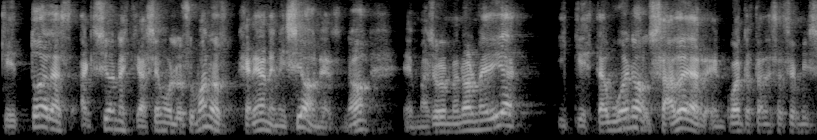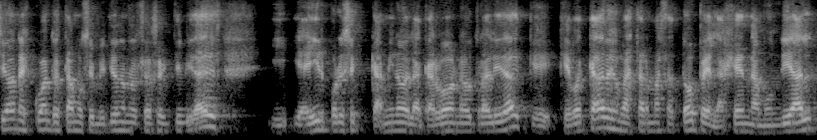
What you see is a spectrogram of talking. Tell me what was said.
que todas las acciones que hacemos los humanos generan emisiones, ¿no? En mayor o menor medida, y que está bueno saber en cuánto están esas emisiones, cuánto estamos emitiendo nuestras actividades y, y ir por ese camino de la carbono neutralidad que, que cada vez va a estar más a tope en la agenda mundial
